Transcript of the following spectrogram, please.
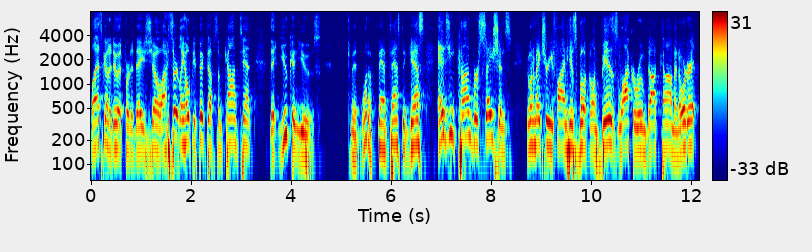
Well, that's going to do it for today's show. I certainly hope you picked up some content that you can use. What a fantastic guest. Edgy Conversations. You want to make sure you find his book on bizlockerroom.com and order it.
